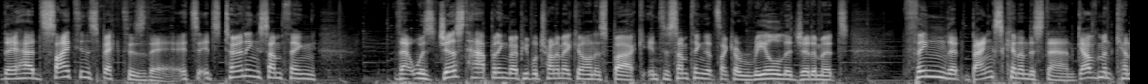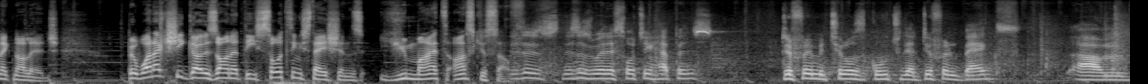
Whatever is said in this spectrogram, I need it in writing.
they had site inspectors there. It's it's turning something that was just happening by people trying to make an honest buck into something that's like a real legitimate thing that banks can understand, government can acknowledge. But what actually goes on at these sorting stations, you might ask yourself. This is this is where the sorting happens. Different materials go to their different bags. Um,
